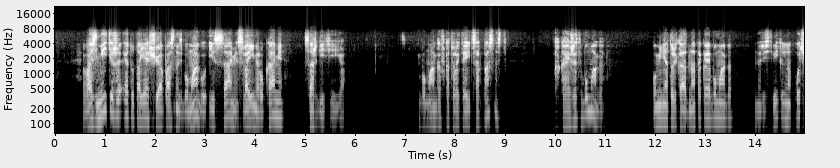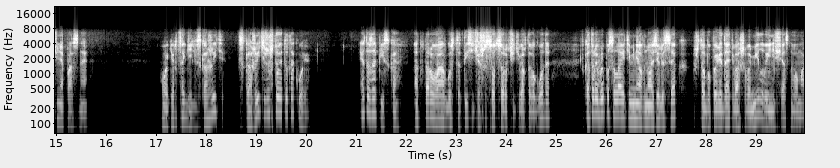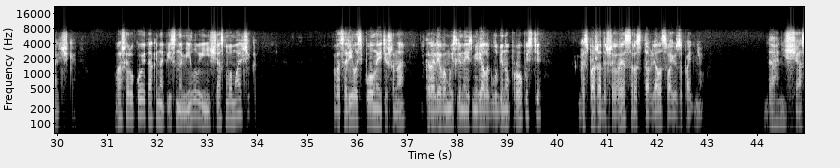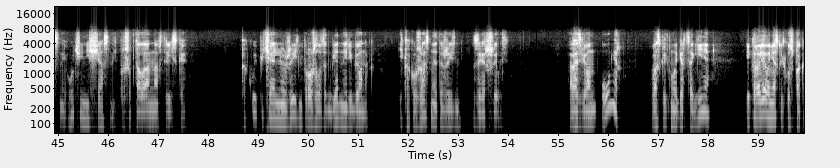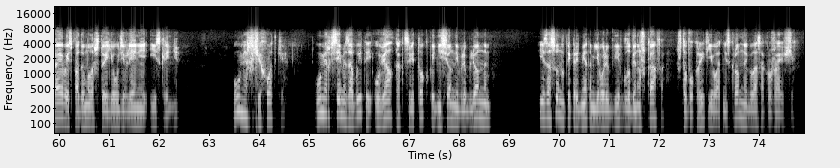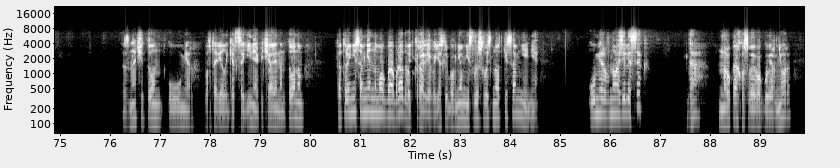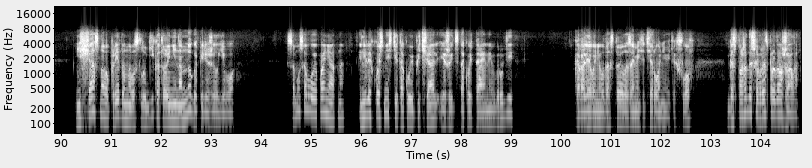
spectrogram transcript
Возьмите же эту таящую опасность бумагу и сами своими руками сожгите ее». Бумага, в которой таится опасность? Какая же это бумага? У меня только одна такая бумага, но действительно очень опасная. О, герцогиня, скажите, скажите же, что это такое? Это записка от 2 августа 1644 года в которой вы посылаете меня в Нуазиль-Сек, чтобы повидать вашего милого и несчастного мальчика. Вашей рукой так и написано «милого и несчастного мальчика». Воцарилась полная тишина. Королева мысленно измеряла глубину пропасти. Госпожа де Шеврес расставляла свою западню. «Да, несчастный, очень несчастный», — прошептала Анна Австрийская. «Какую печальную жизнь прожил этот бедный ребенок, и как ужасно эта жизнь завершилась». «Разве он умер?» — воскликнула герцогиня, и королева, несколько успокаиваясь, подумала, что ее удивление искренне. «Умер в чехотке, умер всеми забытый, увял, как цветок, поднесенный влюбленным, и засунутый предметом его любви в глубину шкафа, чтобы укрыть его от нескромных глаз окружающих. Значит, он умер, повторила герцогиня опечаленным тоном, который несомненно мог бы обрадовать королеву, если бы в нем не слышалось нотки сомнения. Умер в Нуазилисек? Да, на руках у своего гувернера, несчастного преданного слуги, который не намного пережил его. Само собой понятно. Нелегко снести такую печаль и жить с такой тайной в груди. Королева не удостоила заметить иронию этих слов. Госпожа де Шеврес продолжала:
